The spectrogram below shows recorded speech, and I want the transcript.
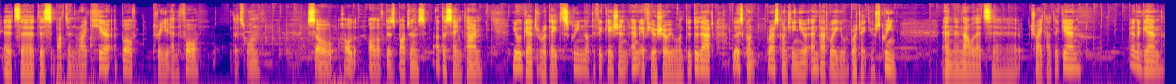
It's uh, this button right here above 3 and 4, this one. So hold all of these buttons at the same time. You'll get rotate screen notification and if you're sure you want to do that please con press continue and that way you'll rotate your screen. And now let's uh, try that again and again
